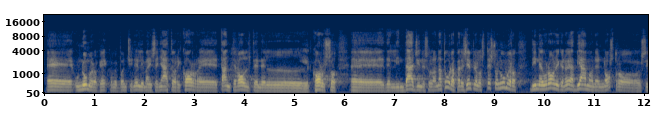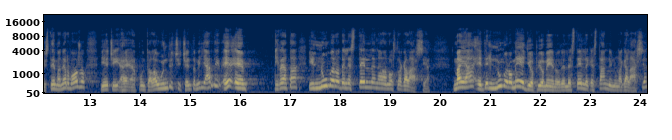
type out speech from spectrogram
eh, un numero che, come Boncinelli mi ha insegnato, ricorre tante volte nel corso eh, dell'indagine sulla natura, per esempio lo stesso numero di neuroni che noi abbiamo nel nostro sistema nervoso, 10 è appunto alla 11, 100 miliardi, e in realtà il numero delle stelle nella nostra galassia ma è, del numero medio più o meno delle stelle che stanno in una galassia,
